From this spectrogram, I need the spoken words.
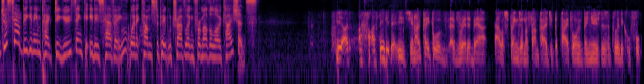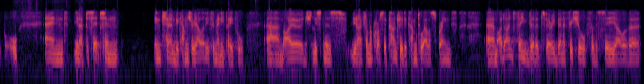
just how big an impact do you think it is having when it comes to people travelling from other locations? Yeah, I, I, think it is. You know, people have, have, read about Alice Springs on the front page of the paper and have been used as a political football, and you know, perception in turn becomes reality for many people. Um, I urge listeners, you know, from across the country to come to Alice Springs. Um, I don't think that it's very beneficial for the CEO of a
